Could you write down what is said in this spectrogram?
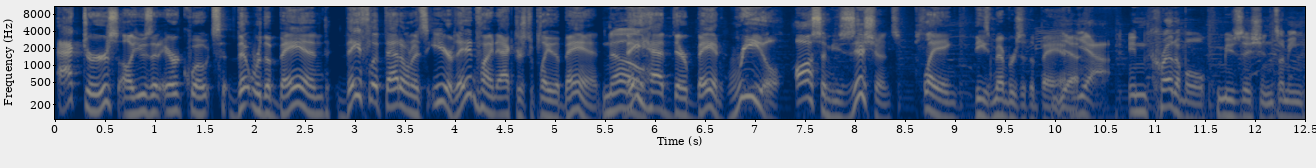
actors, I'll use it air quotes, that were the band, they flipped that on its ear. They didn't find actors to play the band. No. They had their band, real awesome musicians, playing these members of the band. Yeah. yeah, incredible musicians. I mean,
